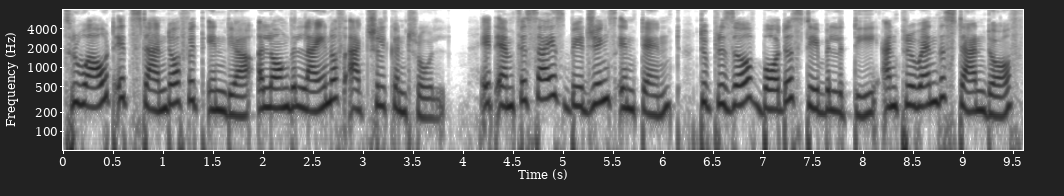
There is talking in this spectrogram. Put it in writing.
throughout its standoff with India along the line of actual control. It emphasized Beijing's intent to preserve border stability and prevent the standoff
